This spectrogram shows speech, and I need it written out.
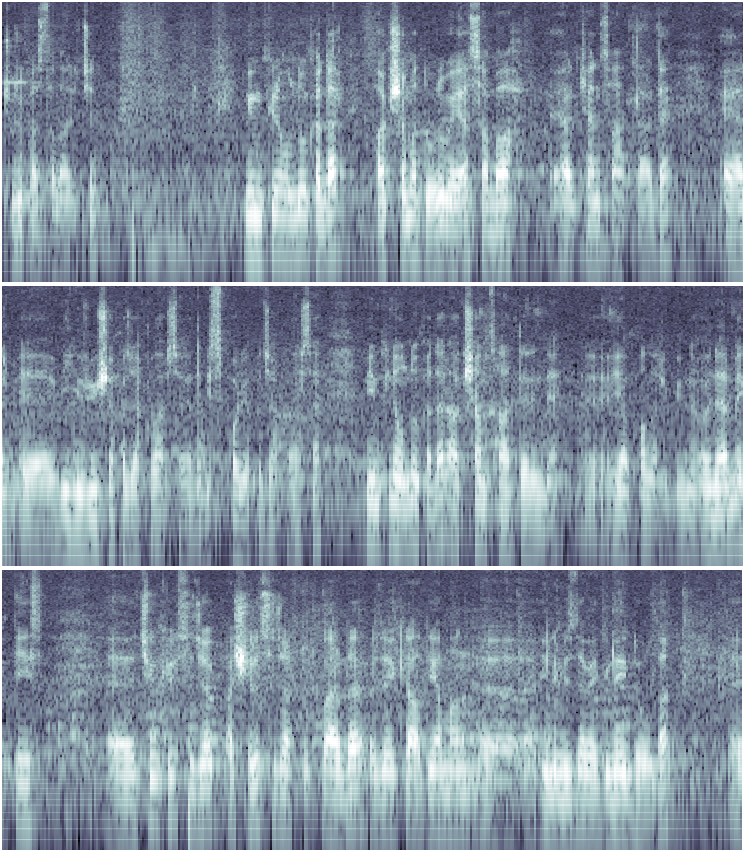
çocuk hastalar için mümkün olduğu kadar akşama doğru veya sabah erken saatlerde eğer e, bir yürüyüş yapacaklarsa ya da bir spor yapacaklarsa mümkün olduğu kadar akşam saatlerinde yapmaları günü önermekteyiz. E, çünkü sıcak aşırı sıcaklıklarda özellikle Adıyaman e, ilimizde ve Güneydoğu'da e,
